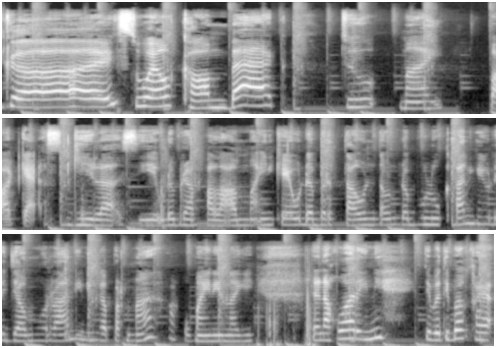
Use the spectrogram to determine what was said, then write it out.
guys, welcome back to my podcast. Gila sih, udah berapa lama ini kayak udah bertahun-tahun udah bulukan, kayak udah jamuran. Ini nggak pernah aku mainin lagi. Dan aku hari ini tiba-tiba kayak,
